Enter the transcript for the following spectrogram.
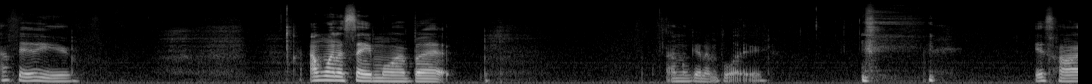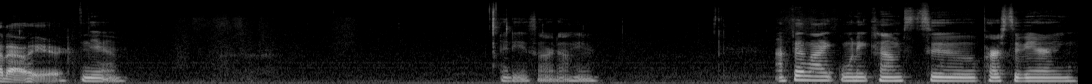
I feel you. I want to say more, but I'm a good employee. it's hard out here. Yeah. It is hard out here. I feel like when it comes to persevering,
